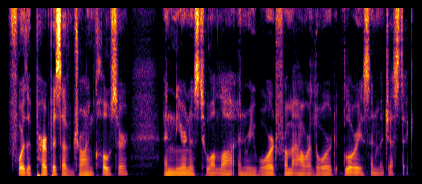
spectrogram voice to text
for the purpose of drawing closer and nearness to Allah and reward from our Lord, glorious and majestic.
